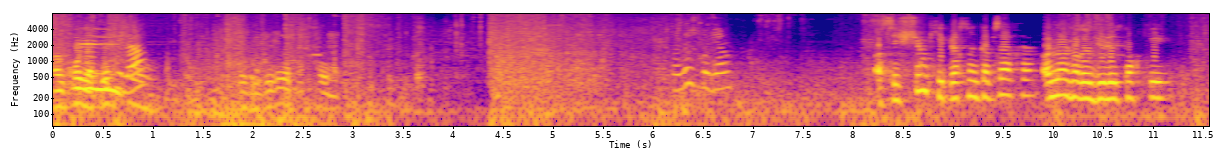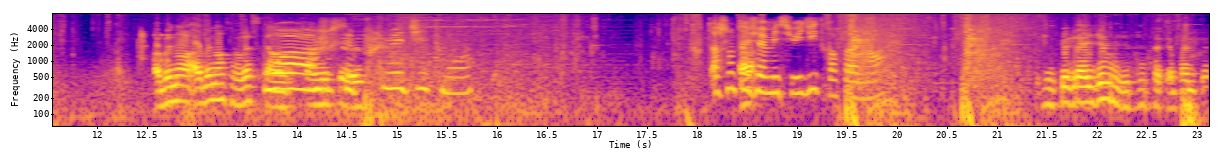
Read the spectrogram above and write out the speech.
en gros, il y a personne. là. Je. Attendez, reviens. Ah, c'est chiant qu'il y ait personne comme ça, frère. Oh non, j'aurais dû le torquer. Ah ben non, ah ben non, c'est vrai, c'était un, un je sais euh, plus edit moi. De toute façon, t'as Ah. jamais su edit, Raphaël, hein. C'est ce que j'allais dire, mais j'ai préféré pas le dire.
